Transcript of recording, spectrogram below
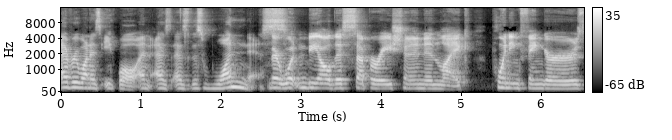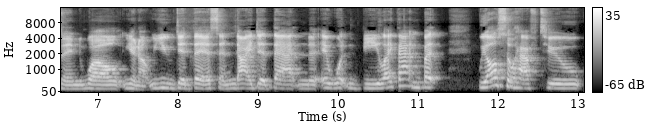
everyone is equal and as as this oneness. There wouldn't be all this separation and like pointing fingers and well, you know, you did this and I did that and it wouldn't be like that and but we also have to,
